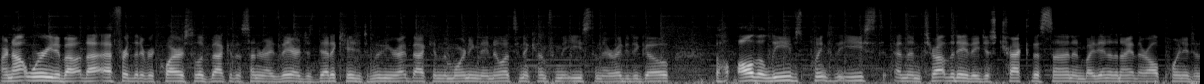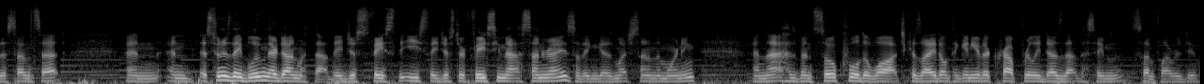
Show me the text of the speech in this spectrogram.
are not worried about that effort that it requires to look back at the sunrise. They are just dedicated to moving right back in the morning. They know it's gonna come from the east and they're ready to go. The, all the leaves point to the east and then throughout the day they just track the sun and by the end of the night they're all pointed to the sunset. And, and as soon as they bloom, they're done with that. They just face the east. They just are facing that sunrise so they can get as much sun in the morning. And that has been so cool to watch because I don't think any other crop really does that the same sunflowers do.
